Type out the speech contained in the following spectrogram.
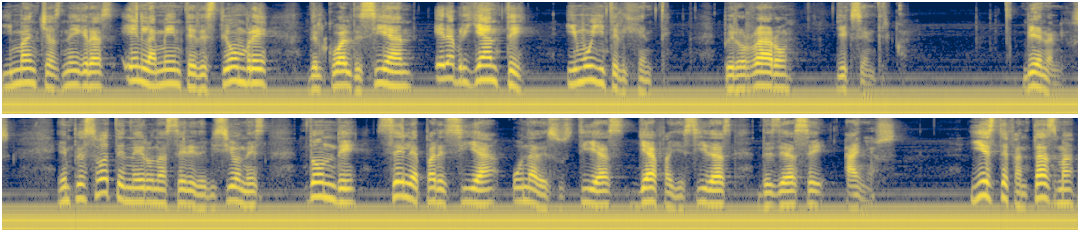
y manchas negras en la mente de este hombre, del cual decían era brillante y muy inteligente, pero raro y excéntrico. Bien amigos, empezó a tener una serie de visiones donde se le aparecía una de sus tías ya fallecidas desde hace años. Y este fantasma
